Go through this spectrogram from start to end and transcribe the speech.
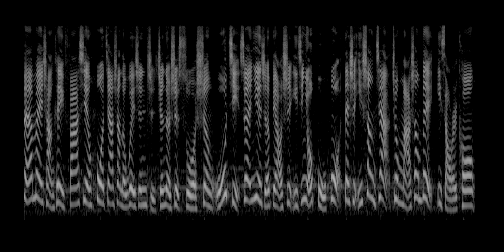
来到卖场可以发现，货架上的卫生纸真的是所剩无几。虽然业者表示已经有补货，但是一上架就马上被一扫而空。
